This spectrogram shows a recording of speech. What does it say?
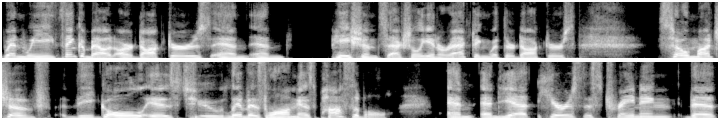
when we think about our doctors and and patients actually interacting with their doctors, so much of the goal is to live as long as possible, and and yet here's this training that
